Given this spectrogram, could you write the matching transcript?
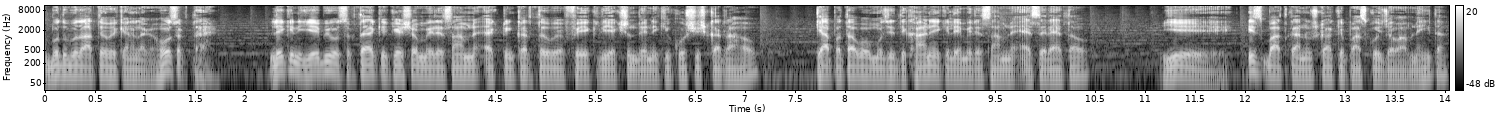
बुदबुदाते हुए कहने लगा, हो सकता है। लेकिन यह भी हो सकता है कि केशव मेरे सामने एक्टिंग करते हुए फेक रिएक्शन देने की कोशिश कर रहा हो। क्या पता वो मुझे दिखाने के लिए मेरे सामने ऐसे रहता हो। ये इस बात का अनुष्का के पास कोई जवाब नहीं था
